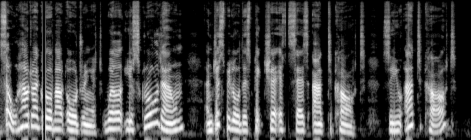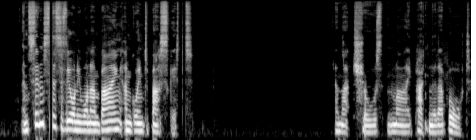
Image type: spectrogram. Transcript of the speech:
So how do I go about ordering it? Well, you scroll down and just below this picture, it says add to cart. So you add to cart. And since this is the only one I'm buying, I'm going to basket. And that shows my pattern that I bought.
